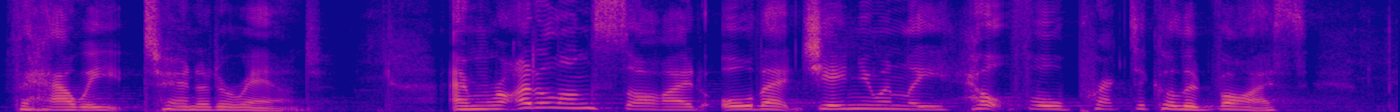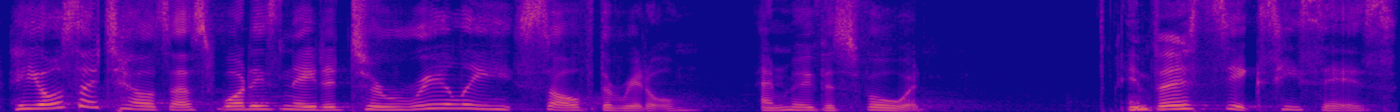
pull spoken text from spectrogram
for how we turn it around. And right alongside all that genuinely helpful, practical advice, he also tells us what is needed to really solve the riddle and move us forward. In verse 6, he says,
